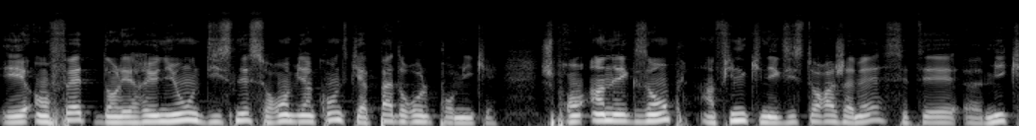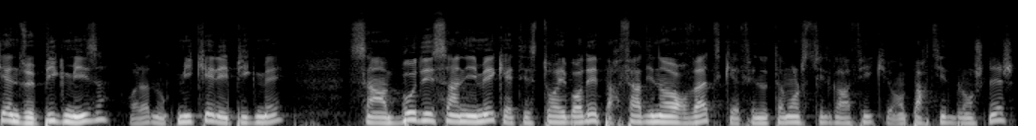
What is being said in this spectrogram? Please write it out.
Et en fait, dans les réunions, Disney se rend bien compte qu'il n'y a pas de rôle pour Mickey. Je prends un exemple, un film qui n'existera jamais. C'était euh, Mickey and the Pygmies. Voilà, donc Mickey et les Pygmées. C'est un beau dessin animé qui a été storyboardé par Ferdinand Horvat, qui a fait notamment le style graphique en partie de Blanche-Neige.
